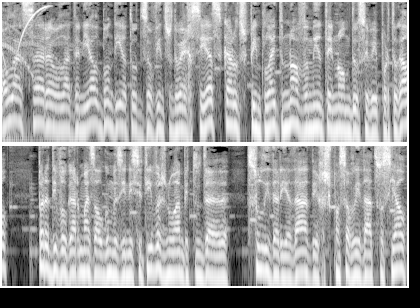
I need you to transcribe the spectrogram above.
Olá Sara, olá Daniel, bom dia a todos os ouvintes do RCS. Carlos Pinto Leite, novamente em nome do CB Portugal, para divulgar mais algumas iniciativas no âmbito da solidariedade e responsabilidade social,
